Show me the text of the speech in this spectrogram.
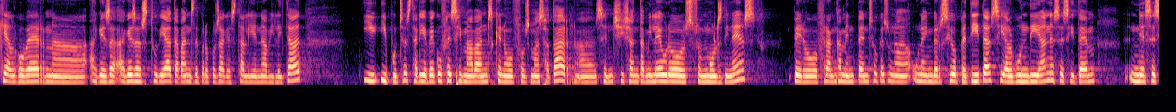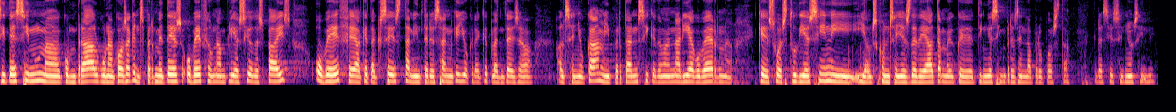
que el govern eh, hagués, hagués estudiat abans de proposar aquesta alienabilitat i, i potser estaria bé que ho féssim abans que no fos massa tard. 160.000 eh, euros són molts diners, però francament penso que és una, una inversió petita si algun dia necessitem necessitéssim eh, comprar alguna cosa que ens permetés o bé fer una ampliació d'espais o bé fer aquest accés tan interessant que jo crec que planteja el senyor Camp i per tant sí que demanaria a govern que s'ho estudiessin i, els consellers de DA també que tinguessin present la proposta. Gràcies, senyor síndic.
